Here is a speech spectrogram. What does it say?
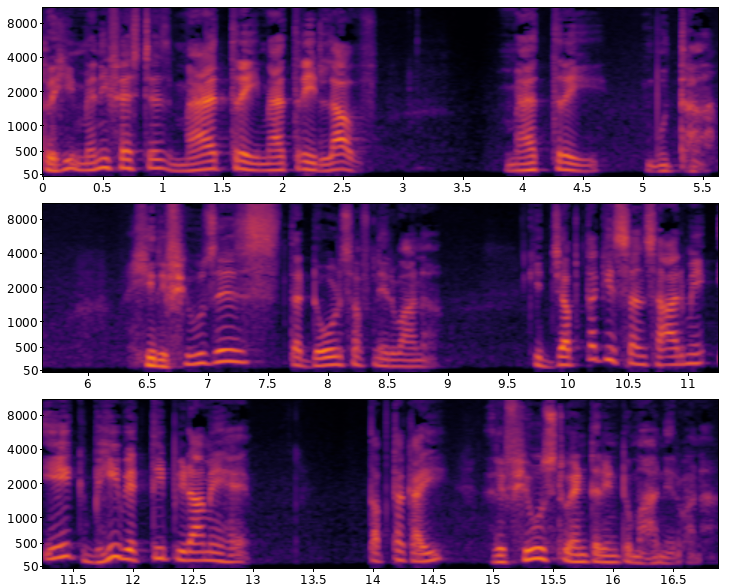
तो ही मैनिफेस्ट एज मैत्री मैत्री लव, मैत्री Buddha. He refuses the doors of nirvana कि जब तक इस संसार में एक भी व्यक्ति पीड़ा में है, तब तक I refuse to enter into mahanirvana.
